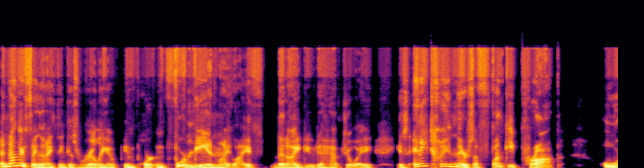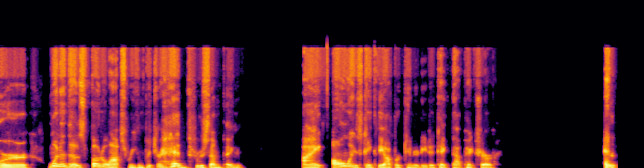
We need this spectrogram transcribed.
Another thing that I think is really uh, important for me in my life that I do to have joy is anytime there's a funky prop or one of those photo ops where you can put your head through something, I always take the opportunity to take that picture. And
